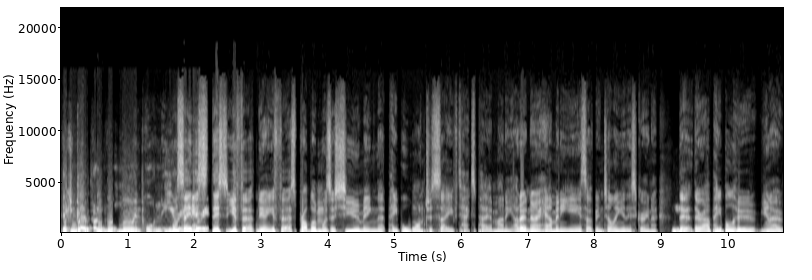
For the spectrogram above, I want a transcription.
that can go to probably more important area, Well, see, this, this your first now your first problem was assuming that people want to save taxpayer money. I don't know how many years I've been telling you this, Greeno. Mm. There, there are people who you know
